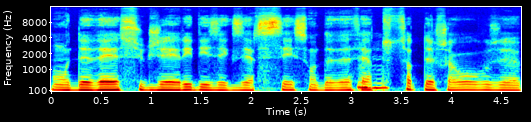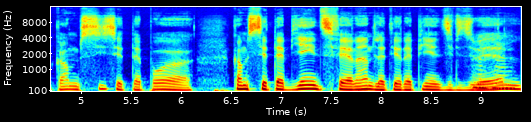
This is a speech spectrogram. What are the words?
on devait suggérer des exercices, on devait faire Mhm. toutes sortes de choses, euh, comme si c'était pas, euh, comme si c'était bien différent de la thérapie individuelle. Mhm.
